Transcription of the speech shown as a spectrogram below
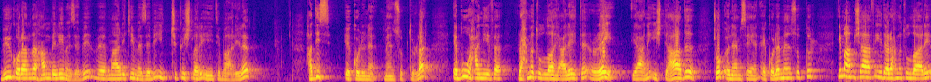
büyük oranda Hanbeli mezhebi ve Maliki mezhebi ilk çıkışları itibariyle hadis ekolüne mensupturlar. Ebu Hanife rahmetullahi aleyh de rey yani iştihadı çok önemseyen ekole mensuptur. İmam Şafii de rahmetullahi aleyh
